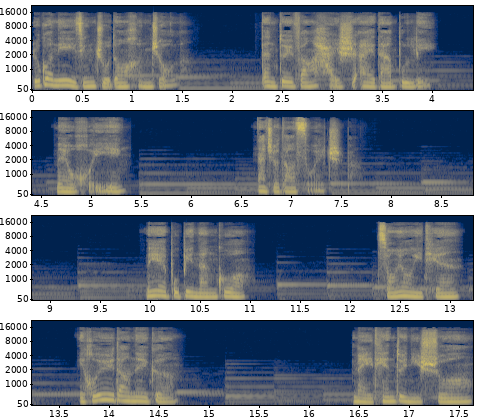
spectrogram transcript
如果你已经主动很久了，但对方还是爱答不理，没有回应，那就到此为止吧。你也不必难过，总有一天，你会遇到那个每天对你说。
